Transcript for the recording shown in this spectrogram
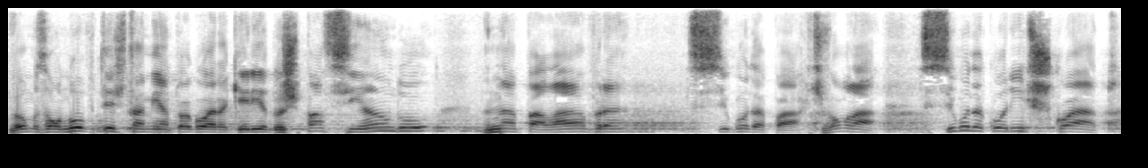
Vamos ao Novo Testamento agora, queridos, passeando na palavra, segunda parte. Vamos lá, 2 Coríntios 4.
